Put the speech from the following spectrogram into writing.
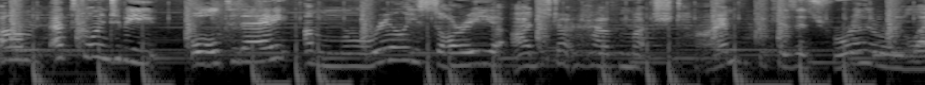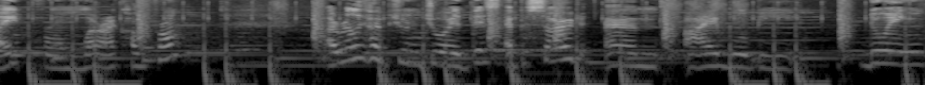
Um, that's going to be all today. I'm really sorry. I just don't have much time because it's really, really late from where I come from. I really hope you enjoyed this episode, and I will be doing.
